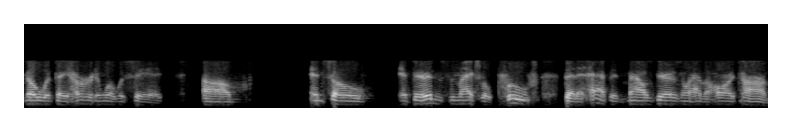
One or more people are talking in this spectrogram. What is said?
know what they heard and what was said. Um, and so if there isn't some actual proof that it happened, Myles Garrett is going to have a hard time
